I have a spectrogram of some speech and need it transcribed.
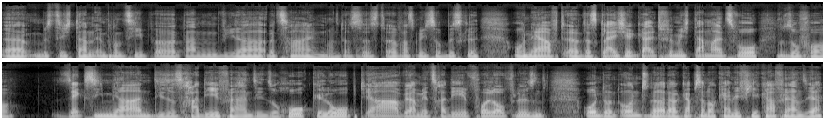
äh, müsste ich dann im Prinzip äh, dann wieder bezahlen. Und das ist, äh, was mich so ein bisschen auch nervt. Äh, das gleiche galt für mich damals, wo so vor sechs, sieben Jahren dieses HD-Fernsehen so hoch gelobt. Ja, wir haben jetzt HD vollauflösend und, und, und. Ne, da gab es ja noch keine 4K-Fernseher.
